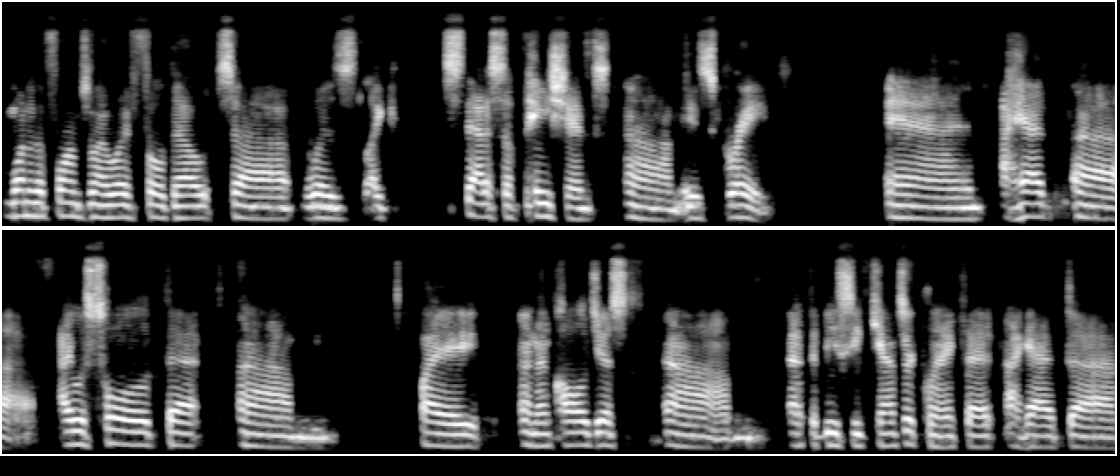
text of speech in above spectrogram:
one of the forms my wife filled out uh, was like status of patient um, is great, and I had uh, I was told that um, by an oncologist um, at the BC Cancer Clinic that I had uh,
